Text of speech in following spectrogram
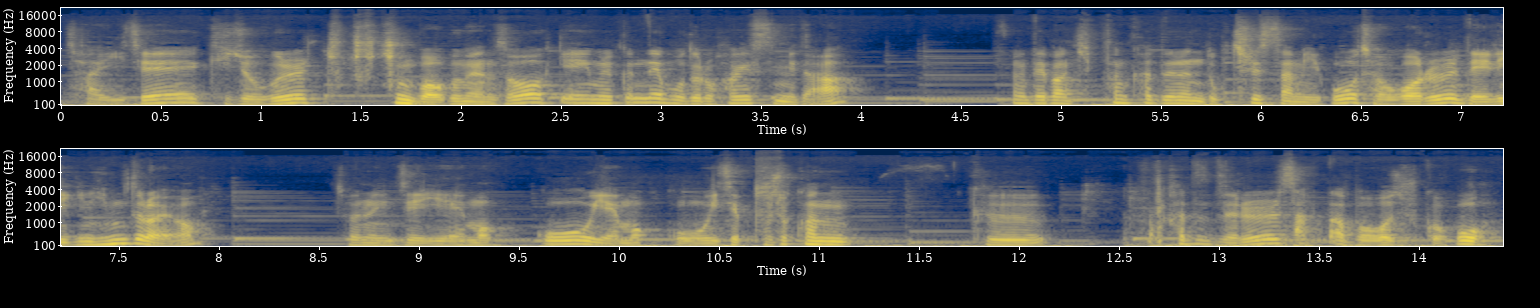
자 이제 귀족을 축축축 먹으면서 게임을 끝내보도록 하겠습니다. 상대방 킵한 카드는 녹73이고 저거를 내리긴 힘들어요. 저는 이제 얘 먹고 얘 먹고 이제 부족한 그 카드들을 싹 다 먹어줄 거고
